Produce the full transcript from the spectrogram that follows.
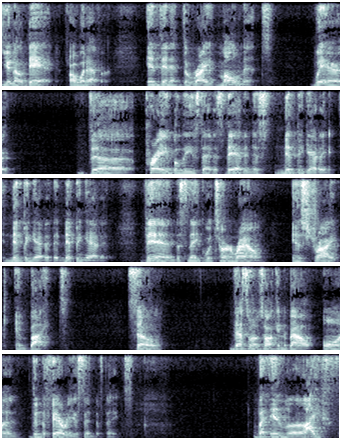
you know, dead or whatever. And then at the right moment, where the prey believes that it's dead and it's nipping at it, nipping at it, and nipping at it, then the snake would turn around and strike and bite. So that's what I'm talking about on the nefarious end of things. But in life,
